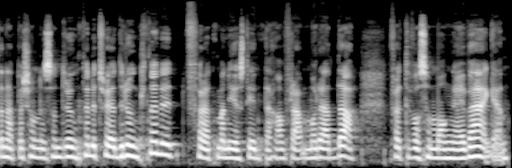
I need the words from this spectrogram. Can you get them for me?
Den här personen som drunknade tror jag drunknade för att man just inte hann fram och rädda för att det var så många i vägen.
